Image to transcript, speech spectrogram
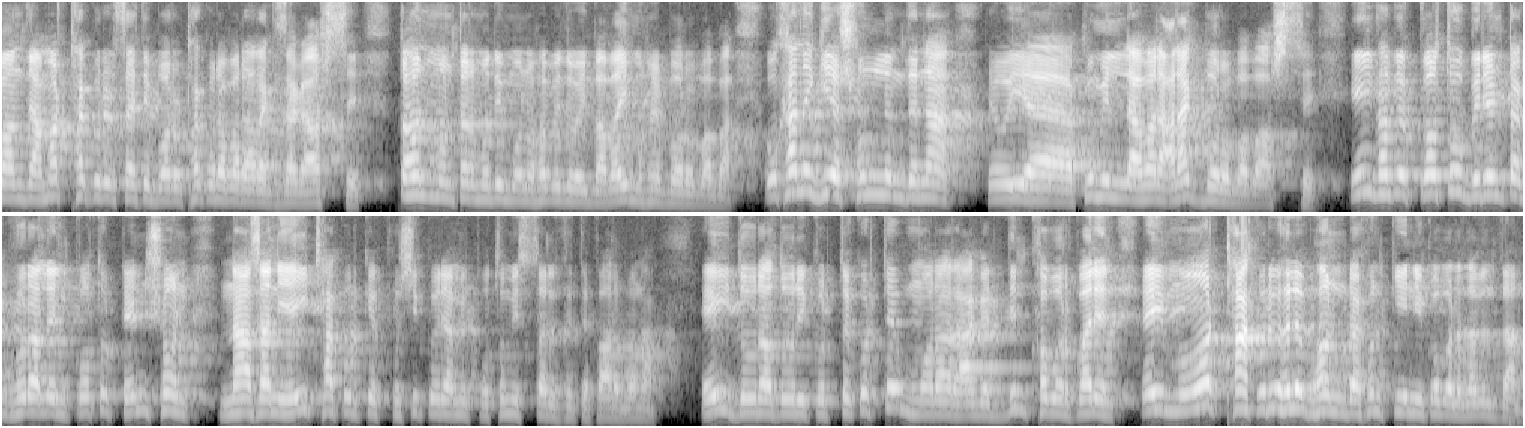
পান যে আমার ঠাকুরের চাইতে বড় ঠাকুর আবার আর এক জায়গা আসছে, তখন মনটার মধ্যে মনে হবে যে ওই বাবাই মনে হয় বড় বাবা। ওখানে গিয়ে শুনলেন যে না, ওই কুমিল্লা আবার আর এক বড় বাবা আসছে। এইভাবে কত ব্রেনটা ঘোরালেন, কত টেনশন, না জানি এই ঠাকুরকে খুশি করে আমি প্রথম স্তরে যেতে পারব না। এই দৌড়াদৌড়ি করতে করতে মরার আগের দিন খবর পাইলেন, এই মোট ঠাকুরই হলে ভণ্ড, এখন কি নিয়ে খবর যাবেন জান?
